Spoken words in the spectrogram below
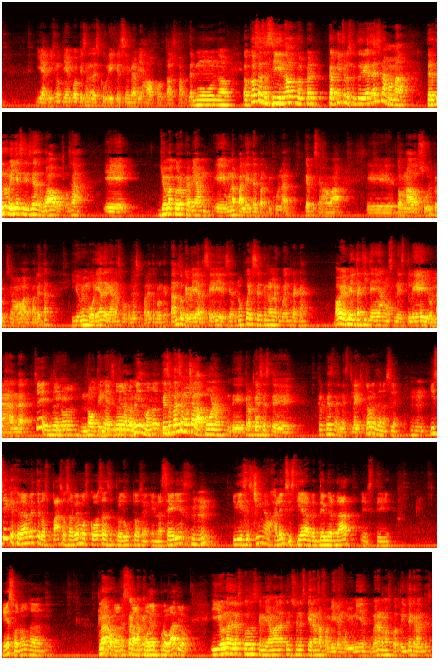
Y al mismo tiempo empiezan a descubrir que él siempre ha viajado por todas partes del mundo, o cosas así, ¿no? Por- por capítulos que tú dirías, es una mamada, pero tú lo veías y decías, wow, o sea, eh, yo me acuerdo que había eh, una paleta en particular, creo que se llamaba eh, Tornado Azul, creo que se llamaba la paleta, y yo me moría de ganas por comer esa paleta, porque tanto que veía la serie decía, no puede ser que no la encuentre acá. Obviamente aquí teníamos Nestlé y Holanda, Sí, o sea, no, no tenía no- no era lo mismo, ¿no? Que se parece mucho a la Apollo, de, creo que es este, creo que es de Nestlé. Creo que es de Nestlé. Ujú. Y sí que generalmente nos pasa, sabemos cosas y productos en, en las series Ujú. y dices, chinga, ojalá existiera de verdad este eso, ¿no? O sea, Claro, para, para poder probarlo. Y una de las cosas que me llamaba la atención es que era una familia muy unida. Eran nomás cuatro integrantes,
